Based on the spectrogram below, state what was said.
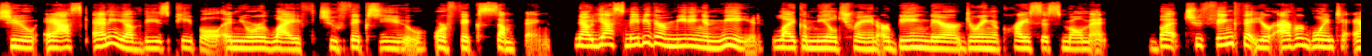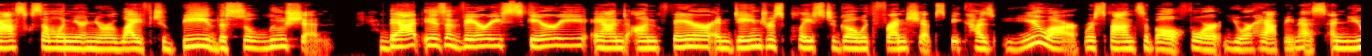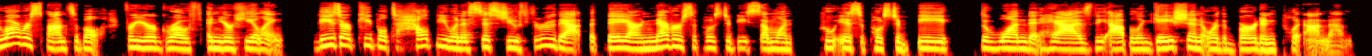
to ask any of these people in your life to fix you or fix something. Now, yes, maybe they're meeting a need like a meal train or being there during a crisis moment. But to think that you're ever going to ask someone in your life to be the solution, that is a very scary and unfair and dangerous place to go with friendships because you are responsible for your happiness and you are responsible for your growth and your healing. These are people to help you and assist you through that, but they are never supposed to be someone who is supposed to be the one that has the obligation or the burden put on them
